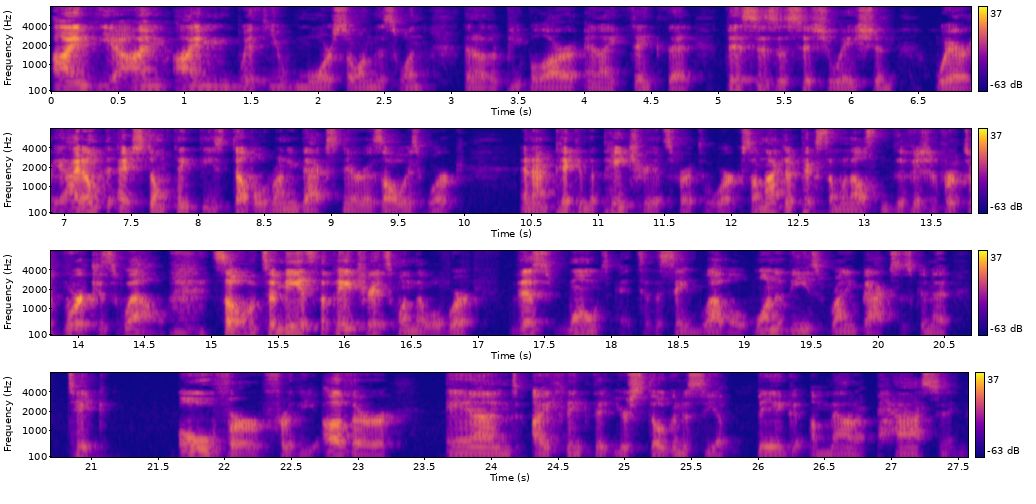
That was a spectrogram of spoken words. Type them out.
I'm yeah, I'm I'm with you more so on this one than other people are, and I think that this is a situation where I don't I just don't think these double running back scenarios always work. And I'm picking the Patriots for it to work. So I'm not going to pick someone else in the division for it to work as well. So to me, it's the Patriots one that will work. This won't eh, to the same level. One of these running backs is going to take over for the other. And I think that you're still going to see a big amount of passing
